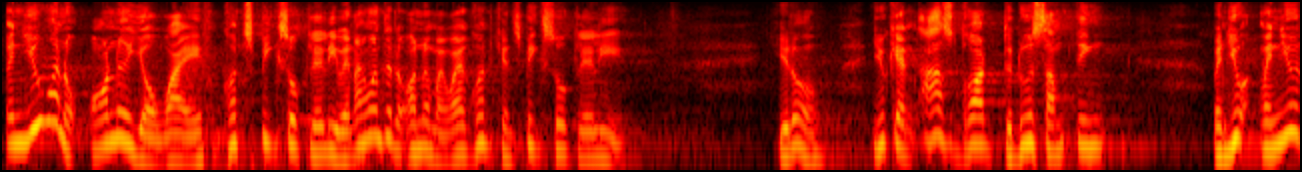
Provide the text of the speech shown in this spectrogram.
when you want to honor your wife, God speaks so clearly. When I wanted to honor my wife, God can speak so clearly. You know, you can ask God to do something. When you when you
